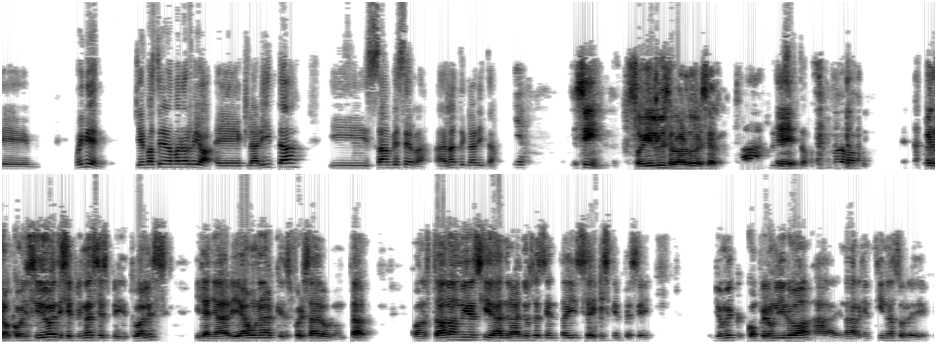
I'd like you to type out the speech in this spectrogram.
Eh, muy bien, ¿quién más tiene la mano arriba? Eh, Clarita y Sam Becerra. Adelante, Clarita. Sí, soy Luis Eduardo Becerra. Ah, Luisito. Bueno, coincido en disciplinas espirituales y le añadiría una que es fuerza de voluntad. Cuando estaba en la universidad, en el año 66 que empecé, yo me compré un libro en Argentina sobre,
